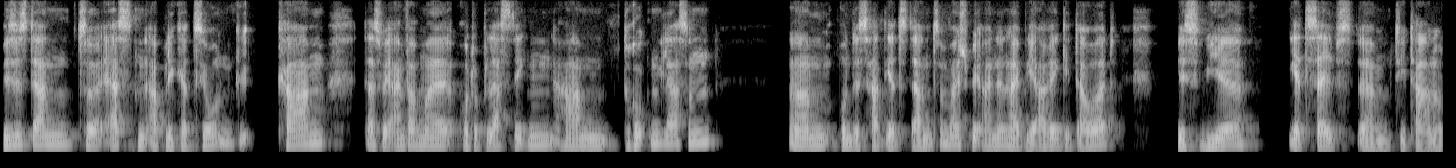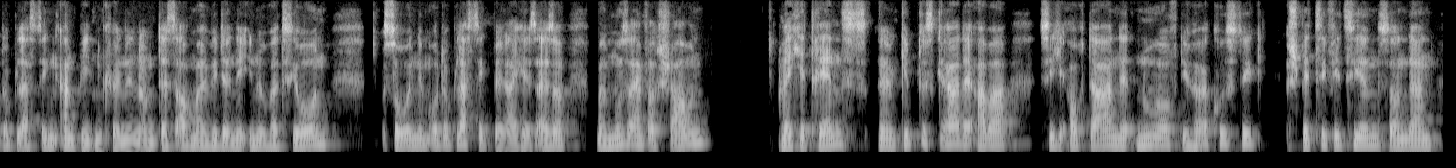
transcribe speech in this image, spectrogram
bis es dann zur ersten Applikation kam, dass wir einfach mal Autoplastiken haben drucken lassen. Ähm, und es hat jetzt dann zum Beispiel eineinhalb Jahre gedauert, bis wir jetzt selbst ähm, Titan-Autoplastiken anbieten können. Und das auch mal wieder eine Innovation, so in dem Autoplastikbereich ist. Also man muss einfach schauen, welche Trends äh, gibt es gerade, aber sich auch da nicht nur auf die Hörakustik spezifizieren, sondern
